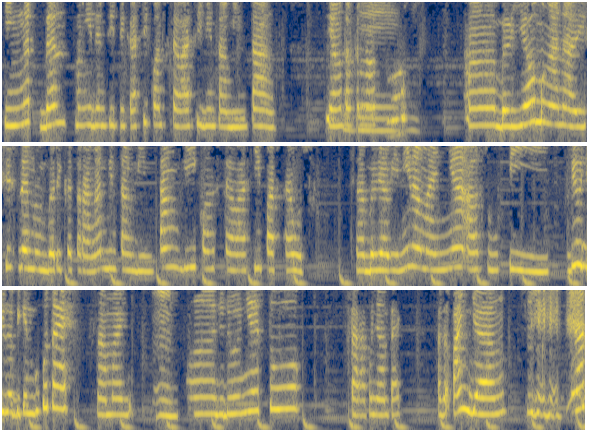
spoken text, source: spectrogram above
inget dan mengidentifikasi konstelasi bintang-bintang. Yang terkenal Oke. tuh eh, beliau menganalisis dan memberi keterangan bintang-bintang di konstelasi Perseus. Nah, beliau ini namanya Al-Sufi. Dia juga bikin buku teh. Nama Mm. eh, judulnya itu Ntar aku nyontek agak panjang. Ya,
